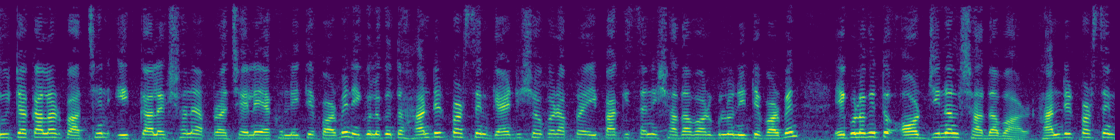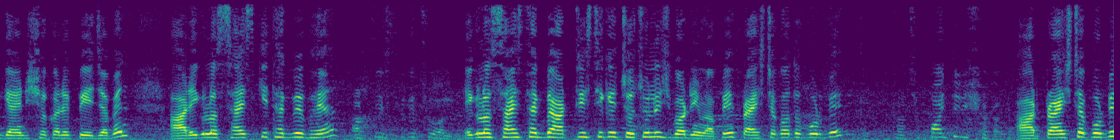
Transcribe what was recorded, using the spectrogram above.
দুইটা কালার পাচ্ছেন। ঈদ কালেকশনে আপনারা চাইলে এখন নিতে পারবেন। এগুলো কিন্তু হান্ড্রেড পার্সেন্ট গ্যারান্টি সহকারে আপনারা এই পাকিস্তানি সাদাবারগুলো নিতে পারবেন। এগুলো কিন্তু অরিজিনাল সাদাবার হান্ড্রেড পার্সেন্ট গ্যারান্টি সহকারে পেয়ে যাবেন। আর এগুলো সাইজ কি থাকবে ভাইয়া? এগুলো সাইজ থাকবে আটত্রিশ থেকে চৌচল্লিশ বডি মাপে। প্রাইসটা কত পড়বে? আর প্রাইসটা পড়বে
